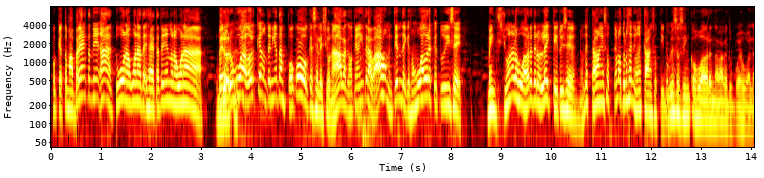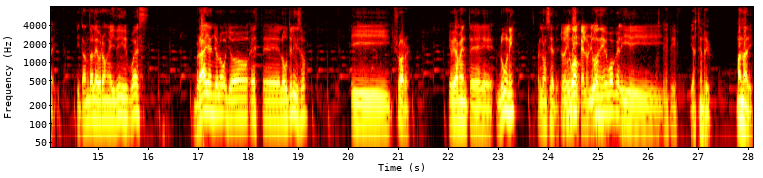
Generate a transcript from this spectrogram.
Porque Thomas Bryant está teniendo, ah, tuvo una buena, está teniendo una buena. Pero era un jugador que no tenía tampoco, que se lesionaba, que no tenía ni trabajo, ¿me entiendes? Que son jugadores que tú dices, menciona a los jugadores de los Lakers y tú dices, ¿dónde estaban esos temas? Tú no sabes ni dónde estaban esos Yo tipos. pienso cinco jugadores nada más que tú puedes jugar ahí. Quitando a LeBron, AD, West. Brian yo lo, yo, este, lo utilizo. Y Schroeder. Y obviamente Looney. Perdón, siete. Looney Walker, Looney Walker y, Austin Reeves. y Austin Reeves. Más nadie.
